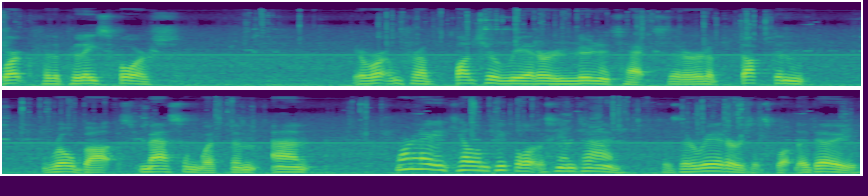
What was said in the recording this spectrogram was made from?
work for the police force. You're working for a bunch of raider lunatics that are abducting robots, messing with them, and than likely killing people at the same time. Because they're raiders, it's what they do.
